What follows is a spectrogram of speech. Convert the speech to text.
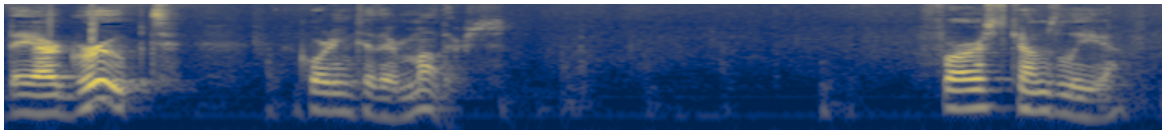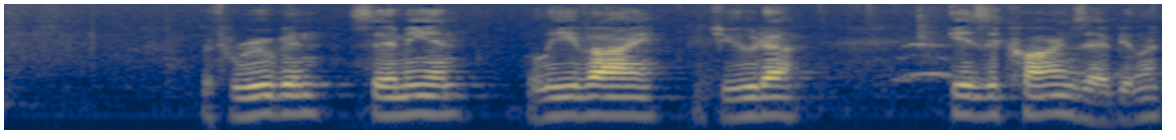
they are grouped according to their mothers. First comes Leah with Reuben, Simeon, Levi, Judah, Issachar, and Zebulun.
